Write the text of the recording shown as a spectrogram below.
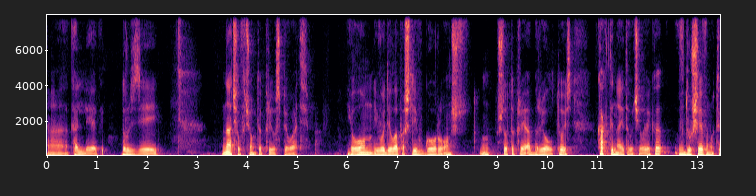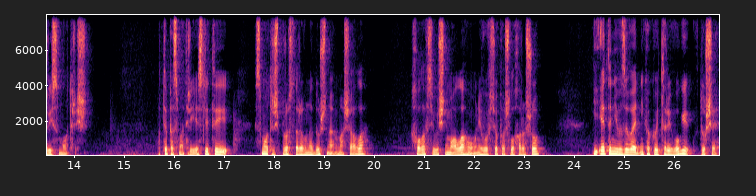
э, коллег, друзей начал в чем-то преуспевать. И он, его дела пошли в гору, он что-то приобрел. То есть, как ты на этого человека в душе внутри смотришь? Вот ты посмотри, если ты смотришь просто равнодушно, маша Аллах, хвала Всевышнему Аллаху, у него все пошло хорошо, и это не вызывает никакой тревоги в душе.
